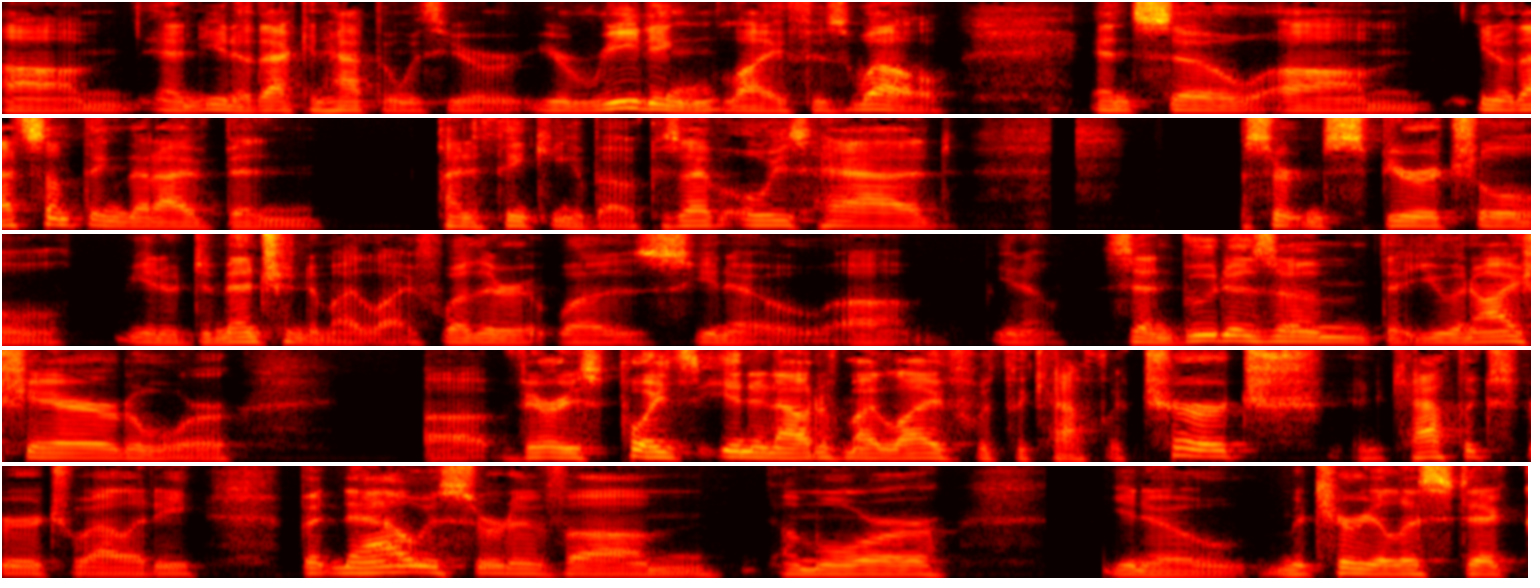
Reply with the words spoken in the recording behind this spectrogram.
Um, and you know that can happen with your your reading life as well. And so um, you know that's something that I've been kind of thinking about because I've always had a certain spiritual you know dimension to my life, whether it was you know um, you know Zen Buddhism that you and I shared, or uh, various points in and out of my life with the Catholic Church and Catholic spirituality. But now is sort of um, a more you know materialistic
